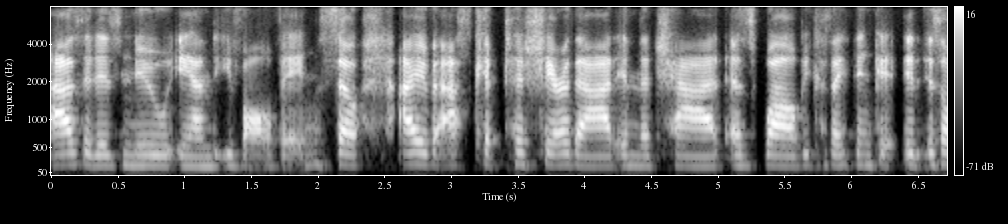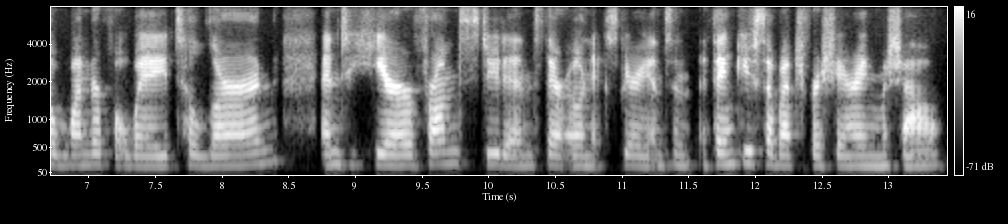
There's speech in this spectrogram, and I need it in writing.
as it is new and evolving. So I've asked Kip to share that in the chat as well, because I think it, it is a wonderful way to learn and to hear from students their own experience. And thank you so much for sharing, Michelle.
